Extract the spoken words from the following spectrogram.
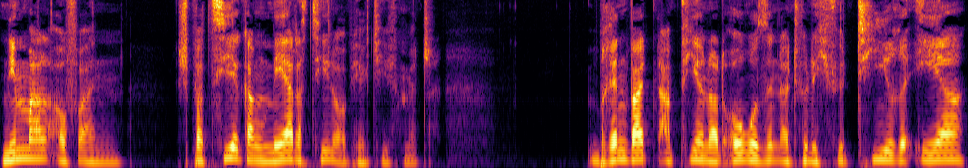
Nimm mal auf einen Spaziergang mehr das Teleobjektiv mit. Brennweiten ab 400 Euro sind natürlich für Tiere eher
